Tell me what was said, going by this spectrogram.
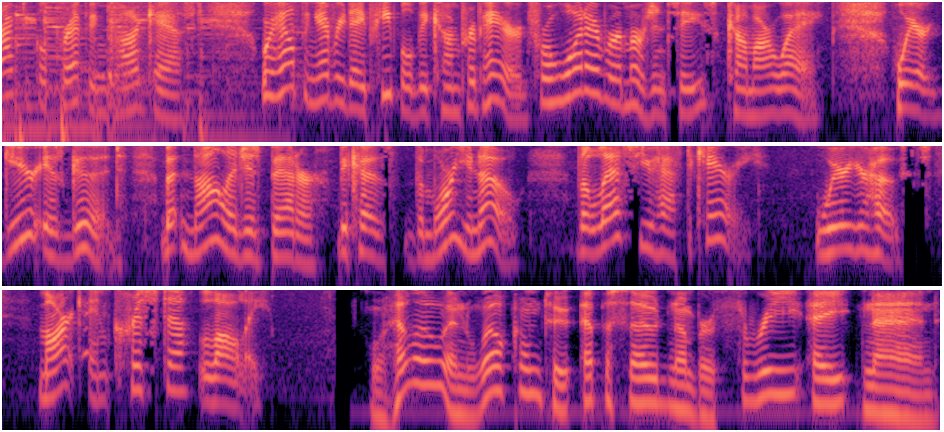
Practical Prepping Podcast. We're helping everyday people become prepared for whatever emergencies come our way. Where gear is good, but knowledge is better because the more you know, the less you have to carry. We're your hosts, Mark and Krista Lawley. Well, hello and welcome to episode number 389.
